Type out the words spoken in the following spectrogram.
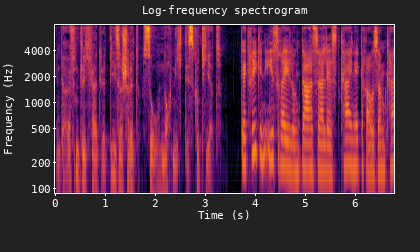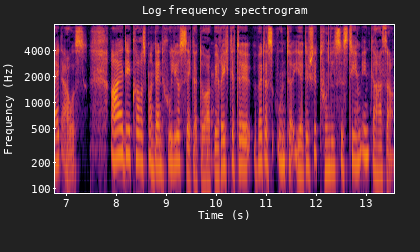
In der Öffentlichkeit wird dieser Schritt so noch nicht diskutiert. Der Krieg in Israel und Gaza lässt keine Grausamkeit aus. ARD-Korrespondent Julio Segador berichtete über das unterirdische Tunnelsystem in Gaza.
